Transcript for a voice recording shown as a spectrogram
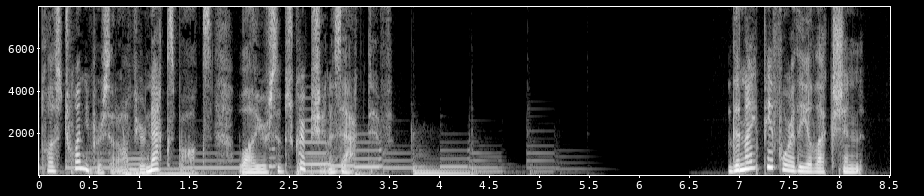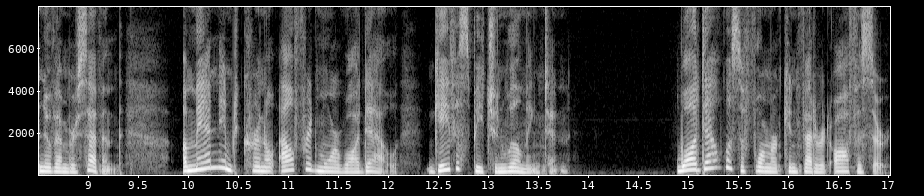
plus 20% off your next box while your subscription is active. The night before the election, November 7th, a man named Colonel Alfred Moore Waddell gave a speech in Wilmington. Waddell was a former Confederate officer,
